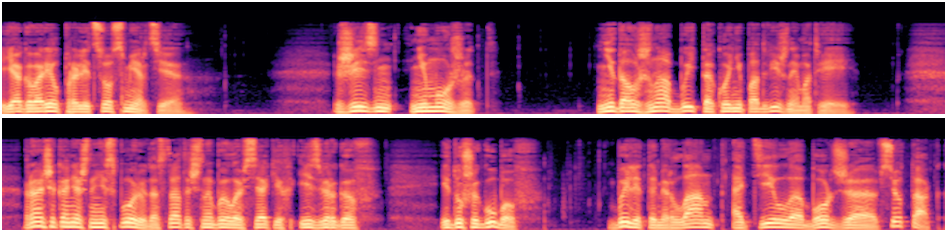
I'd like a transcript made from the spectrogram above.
я говорил про лицо смерти. Жизнь не может, не должна быть такой неподвижной, Матвей. Раньше, конечно, не спорю, достаточно было всяких извергов и душегубов. Были Тамерланд, Атилла, Борджа, все так.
